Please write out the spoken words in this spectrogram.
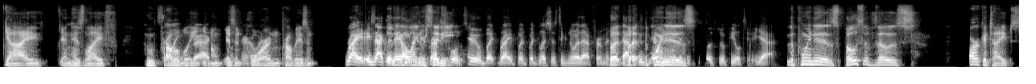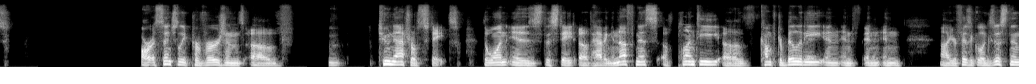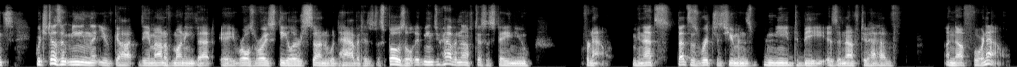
guy and his life who probably you know isn't poor and probably isn't Right, exactly. They all went to prep city. school too, but right, but but let's just ignore that for a minute. But That's but the point is supposed to appeal to. Yeah. The point is both of those archetypes are essentially perversions of two natural states. The one is the state of having enoughness, of plenty, of comfortability in in in, in uh, your physical existence, which doesn't mean that you've got the amount of money that a Rolls Royce dealer's son would have at his disposal. It means you have enough to sustain you for now. I mean, that's that's as rich as humans need to be is enough to have enough for now.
